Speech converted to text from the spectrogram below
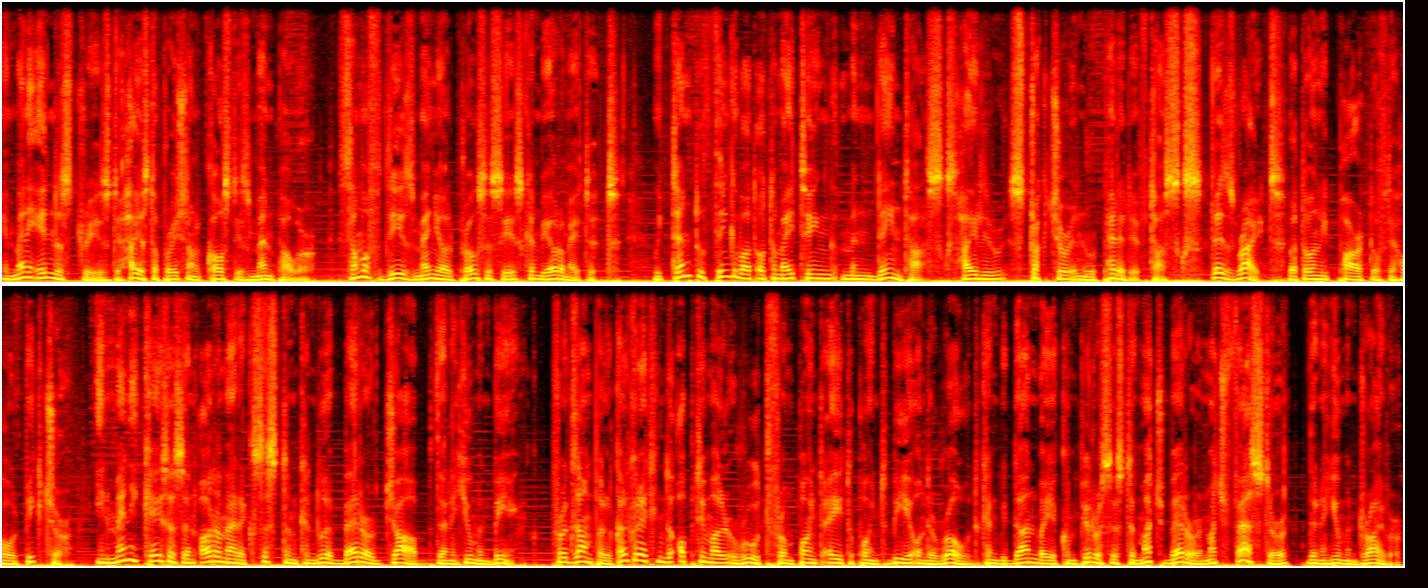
In many industries, the highest operational cost is manpower. Some of these manual processes can be automated. We tend to think about automating mundane tasks, highly structured and repetitive tasks. That is right, but only part of the whole picture. In many cases, an automatic system can do a better job than a human being. For example, calculating the optimal route from point A to point B on the road can be done by a computer system much better and much faster than a human driver.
